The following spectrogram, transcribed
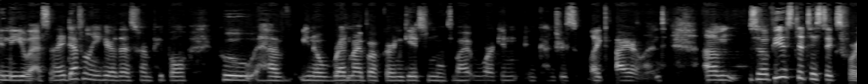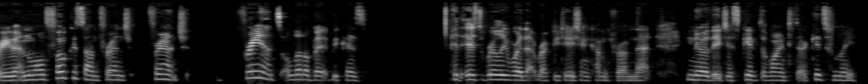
in the US. And I definitely hear this from people who have, you know, read my book or engaged in my work in, in countries like Ireland. Um, so a few statistics for you, and we'll focus on French, French, France a little bit because it is really where that reputation comes from that you know they just give the wine to their kids from an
